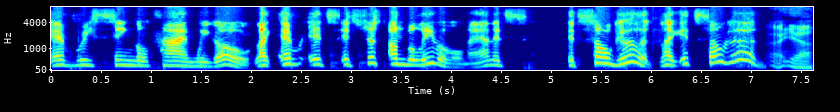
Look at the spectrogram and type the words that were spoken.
every single time we go. Like every it's it's just unbelievable, man. It's it's so good. Like it's so good. Uh, yeah.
